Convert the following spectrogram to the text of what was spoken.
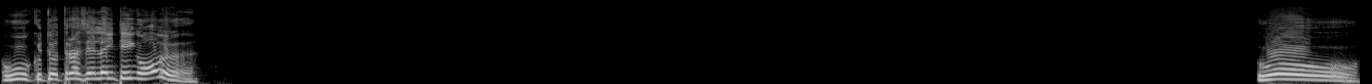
Oh, ketua trust yang lain tengok ke? Oh.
